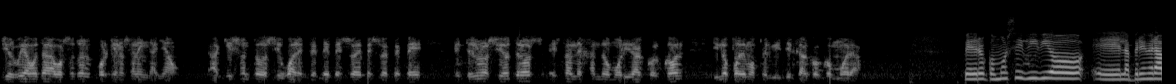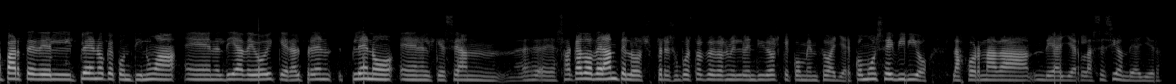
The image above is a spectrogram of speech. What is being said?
y os voy a votar a vosotros porque nos han engañado. Aquí son todos iguales, PP, PSOE, PSOE, PP. Entre unos y otros están dejando morir al Alcorcón y no podemos permitir que Alcorcón muera. Pedro, ¿cómo se vivió eh, la primera parte del pleno que continúa en el día de hoy, que era el pleno en el que se han eh, sacado adelante los presupuestos de 2022 que comenzó ayer? ¿Cómo se vivió la jornada de ayer, la sesión de ayer?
